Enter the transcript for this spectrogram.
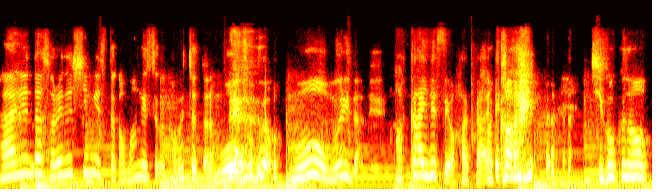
大変だ。それで新月とか満月とかかぶっちゃったらも う。もう無理だね。破壊ですよ破壊。破壊。地獄の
